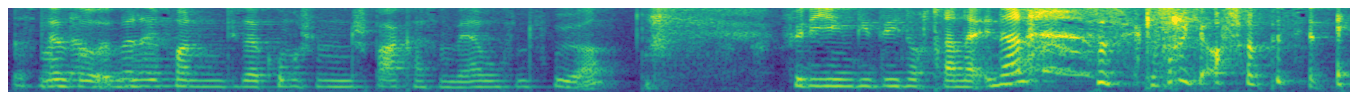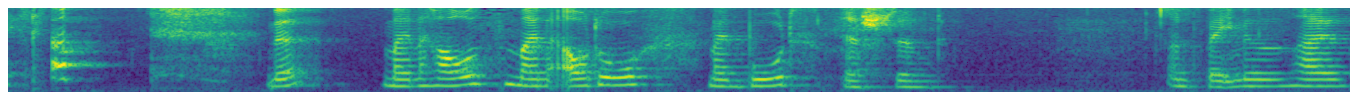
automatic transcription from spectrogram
Das ne, so im Sinne von dieser komischen Sparkassenwerbung von früher. Für diejenigen, die sich noch dran erinnern, das ist, glaube ich, auch schon ein bisschen älter. Ne? Mein Haus, mein Auto, mein Boot. Das stimmt. Und bei ihm ist es halt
